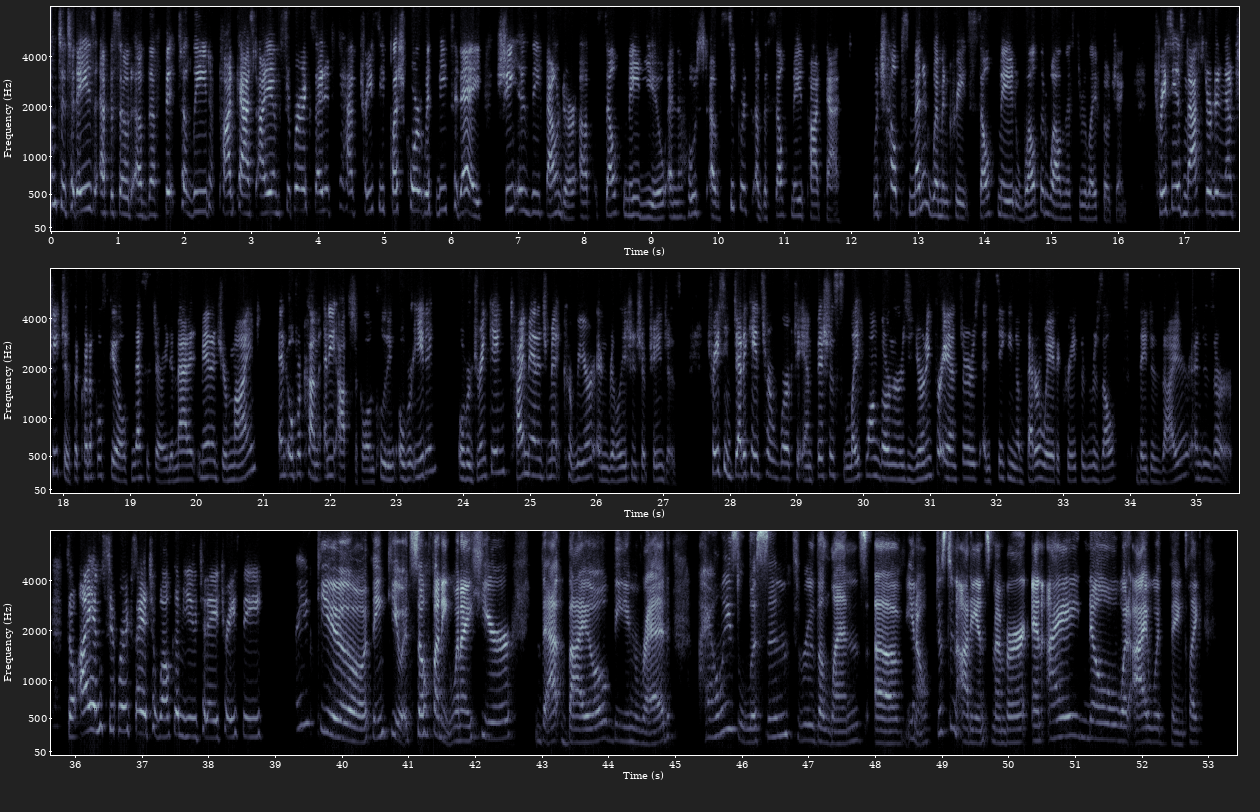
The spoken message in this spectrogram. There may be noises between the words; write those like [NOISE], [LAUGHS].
Welcome to today's episode of the Fit to Lead podcast. I am super excited to have Tracy Fleshcourt with me today. She is the founder of Self Made You and the host of Secrets of the Self Made podcast, which helps men and women create self made wealth and wellness through life coaching. Tracy has mastered and now teaches the critical skills necessary to manage your mind and overcome any obstacle, including overeating, overdrinking, time management, career, and relationship changes. Tracy dedicates her work to ambitious, lifelong learners yearning for answers and seeking a better way to create the results they desire and deserve. So I am super excited to welcome you today, Tracy. Thank you. Thank you. It's so funny when I hear that bio being read, I always listen through the lens of, you know, just an audience member. And I know what I would think like,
